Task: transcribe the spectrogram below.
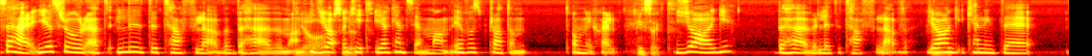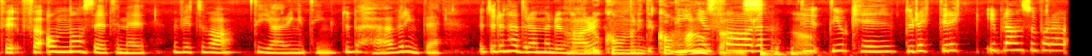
Så här, jag tror att lite tough love behöver man. Ja, jag, okay, jag kan inte säga man, jag får prata om, om mig själv. Exakt. Jag behöver lite tough love. Jag mm. kan inte... För, för om någon säger till mig, men vet du vad, det gör ingenting. Du behöver inte Vet du, den här drömmen du har. Ja, då kommer man inte komma. Det är ingen fara. Ja. Det, det, är okej. Okay. Du räck, ibland så bara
